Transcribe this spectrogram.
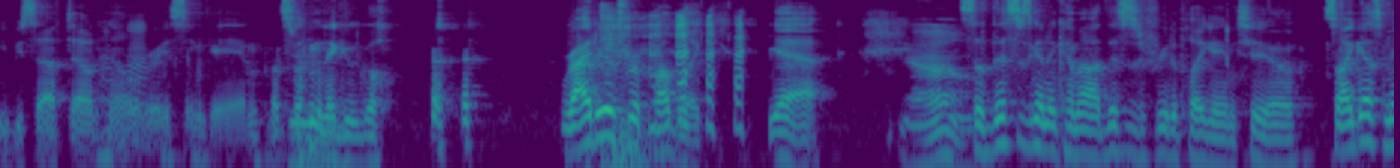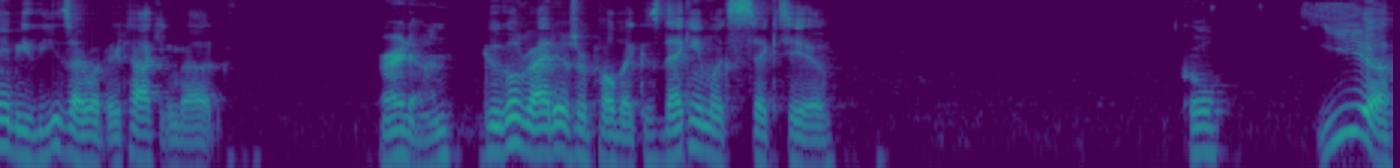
Ubisoft downhill Mhm. racing game. That's what i'm gonna google. Riders republic. Yeah. Oh, so this is gonna come out. This is a free to play game too. So i guess maybe these are what they're talking about. Right on. google riders republic because that game looks sick too. Cool. Yeah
